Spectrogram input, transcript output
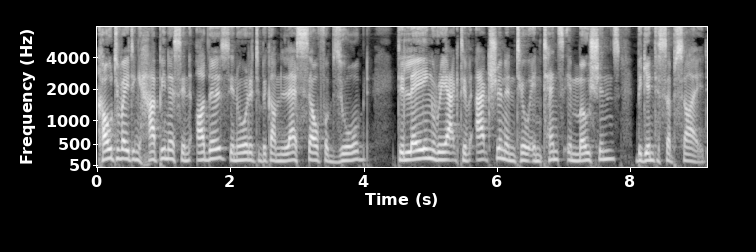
cultivating happiness in others in order to become less self absorbed, delaying reactive action until intense emotions begin to subside.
